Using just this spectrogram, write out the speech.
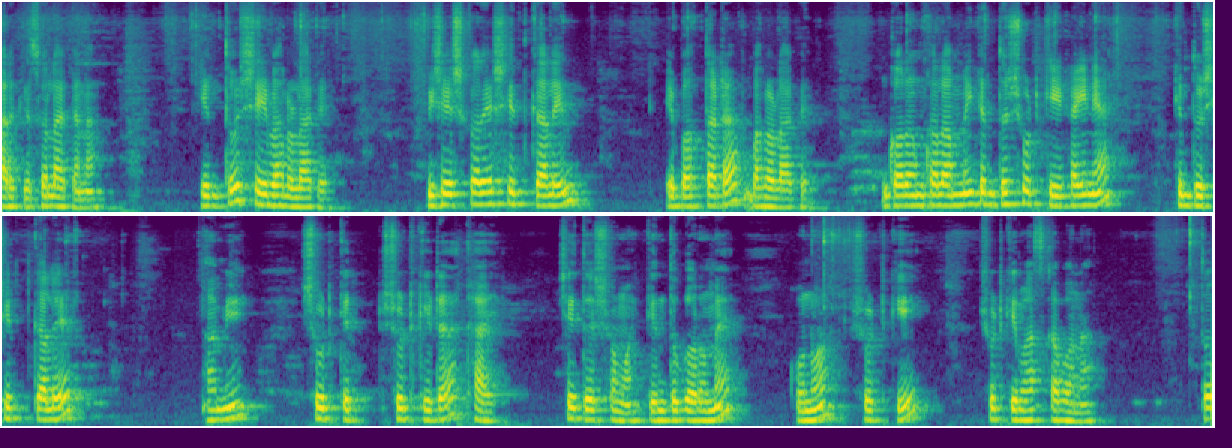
আর কিছু লাগে না, কিন্তু সেই ভালো লাগে। বিশেষ করে শীতকালীন এই ভর্তাটা ভালো লাগে। গরমকালে আমি কিন্তু শুটকি খাই না, কিন্তু শীতকালে আমি শুটকি, শুটকিটা খাই শীতের সময়। কিন্তু গরমে কোনো শুটকি শুটকি মাছ খাব না। তো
